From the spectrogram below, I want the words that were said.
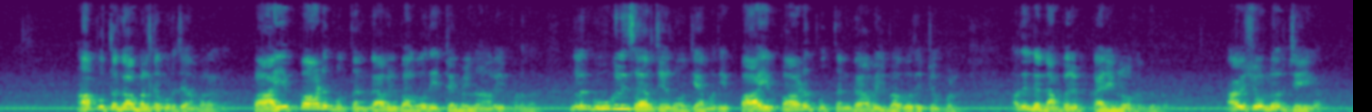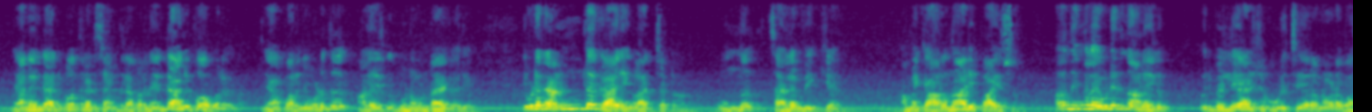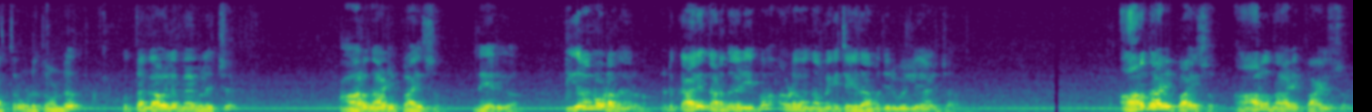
ആ പുത്തങ്കാവ് അമ്പലത്തെ കുറിച്ച് ഞാൻ പറയുന്നത്. പായിപ്പാട് പുത്തൻകാവിൽ ഭഗവതി ടെമ്പിൾ എന്നാണ് അറിയപ്പെടുന്നത്. നിങ്ങൾ ഗൂഗിളിൽ സെർച്ച് ചെയ്ത് നോക്കിയാൽ മതി. പായിപ്പാട് പുത്തൻകാവിൽ ഭഗവതി ടെമ്പിൾ. അതിന്റെ നമ്പരും കാര്യങ്ങളൊക്കെ കിട്ടും. ആവശ്യമുള്ളവർ ചെയ്യുക. ഞാൻ എന്റെ അനുഭവത്തിന്റെ അടിസ്ഥാനത്തിലാണ് പറയുന്നത്. എന്റെ അനുഭവം പറയുന്നത്. ഞാൻ പറഞ്ഞു കൊടുത്ത് ആളുകൾക്ക് ഗുണമുണ്ടായ കാര്യം. ഇവിടെ രണ്ട് കാര്യങ്ങൾ അച്ചട്ടാണ്. ഒന്ന് സ്ഥലം വിൽക്കാൻ. അമ്മയ്ക്ക് അറുനാഴി പായസം. അത് നിങ്ങൾ എവിടെ ഇരുന്നാണേലും ഒരു വെള്ളിയാഴ്ച കൂടി ചീറനോടെ വസ്ത്രം എടുത്തുകൊണ്ട് പുത്തങ്കാവിലമ്മയെ വിളിച്ച് ആറുനാഴി പായസം നേരുക. ഈറനോടെ നേരണം. എന്നിട്ട് കാര്യം നടന്നു കഴിയുമ്പോൾ അവിടെ വന്ന് അമ്മയ്ക്ക് ചെയ്താൽ മതി ഒരു വെള്ളിയാഴ്ച. ആറുനാഴി പായസം ആറ് നാഴി പായസം.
